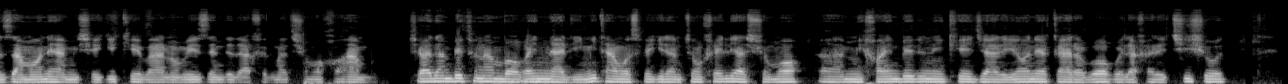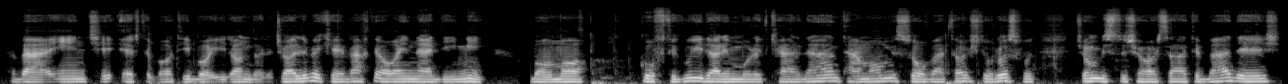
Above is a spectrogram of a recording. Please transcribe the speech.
زمان همیشگی که برنامه زنده در خدمت شما خواهم بود. شاید هم بتونم با آقای ندیمی تماس بگیرم چون خیلی از شما می‌خواین بدونین که جریان قرباق بالاخره چی شد و این چه ارتباطی با ایران داره. جالبه که وقتی آقای ندیمی با ما گفتگویی در این مورد کردن تمام صحبتاش درست بود. چون 24 ساعت بعدش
